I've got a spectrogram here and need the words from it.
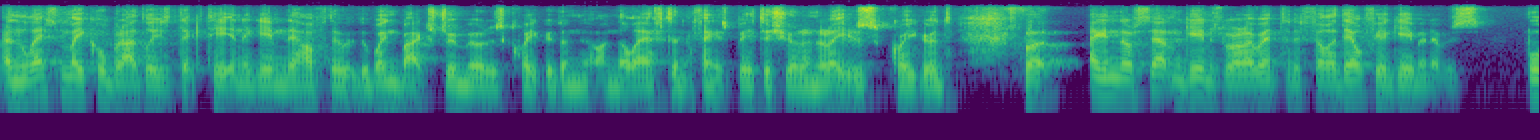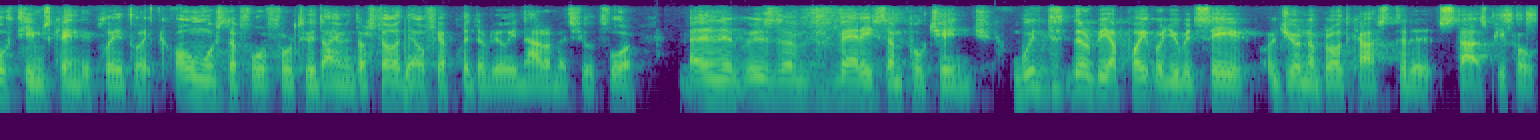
unless Michael Bradley's dictating the game, they have the the wing back Strumur is quite good on the on the left, and I think it's Beitashour on the right is quite good. But again, there are certain games where I went to the Philadelphia game and it was both teams kind of played like almost a 4-4-2 diamond. Or Philadelphia played a really narrow midfield four. And it was a very simple change. Would there be a point where you would say during a broadcast to the stats people,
